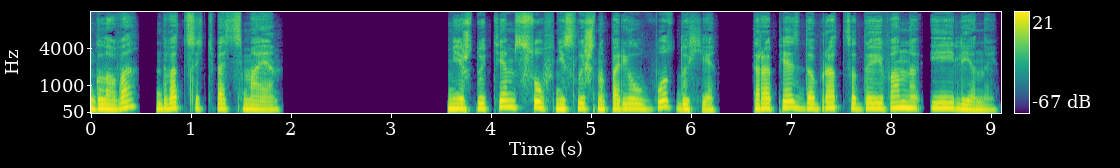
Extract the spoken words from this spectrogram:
Глава 28. Между тем сов неслышно парил в воздухе, торопясь добраться до Ивана и Елены.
